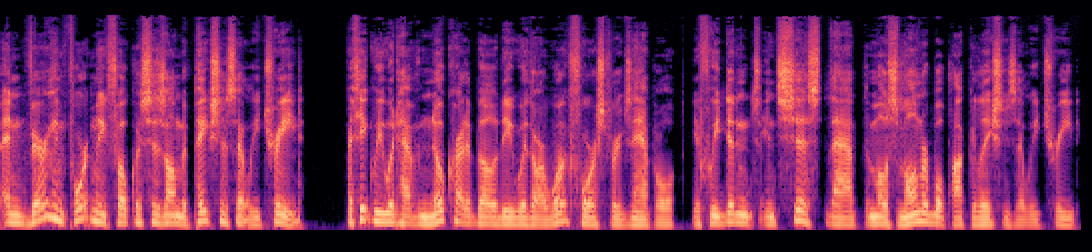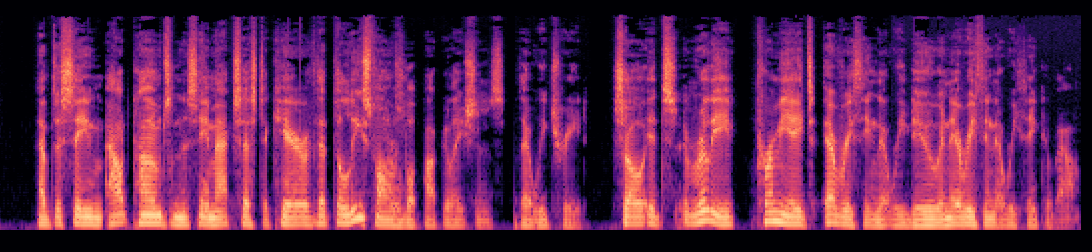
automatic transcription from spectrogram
and very importantly, focuses on the patients that we treat. I think we would have no credibility with our workforce, for example, if we didn't insist that the most vulnerable populations that we treat have the same outcomes and the same access to care that the least vulnerable populations that we treat. So it's really permeates everything that we do and everything that we think about.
